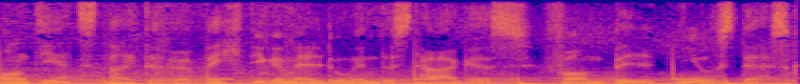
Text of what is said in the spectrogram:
Und jetzt weitere wichtige Meldungen des Tages vom Bild Newsdesk.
